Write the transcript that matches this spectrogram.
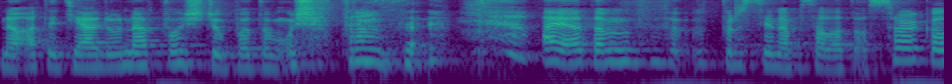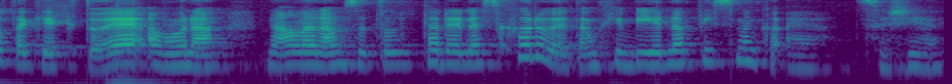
No a teď já jdu na poštu, potom už v Praze. A já tam prostě napsala to circle, tak jak to je. A ona, no ale nám se to tady neschoduje, tam chybí jedno písmenko. A já, cože?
